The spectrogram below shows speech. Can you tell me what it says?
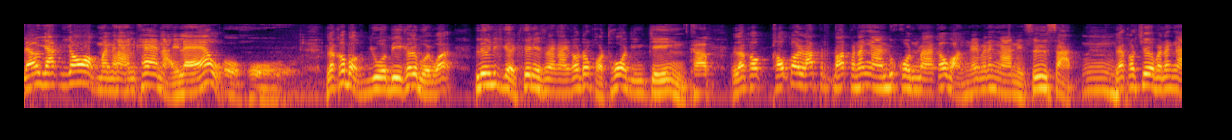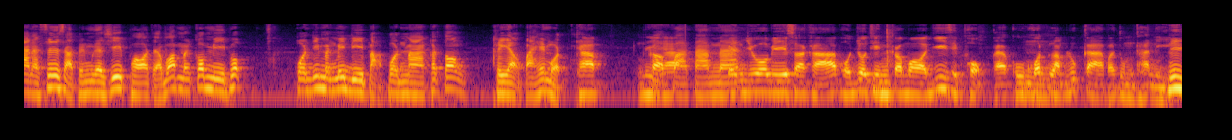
แล้วยักยอกมานานแค่ไหนแล้ว โอ้โห แล้วก็บอก UOB เขาระบุว่าเรื่องที่เกิดขึ้นในธนาคารเขาต้องขอโทษจริงๆ ครับแล้วเขาเขาก็รับรับพนักงานทุกคนมาก็หวังให้พนักงานเนี่ยซื่อสัตย์อืม แล้วก็เชื่อพนักงานอะซื่อสัตย์เป็นมืออาชีพพอ แต่ว่ามันก็มีพวก คนที่มันไม่ดีปะปนมาก็ต้องเคลียร์ออกไปให้หมด ครับนี่ก็ฮะปาตามนั้น เป็น UOB สาขาผลโยธินกม 26ครับครูคดลำลูกกาปทุมธานีนี่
